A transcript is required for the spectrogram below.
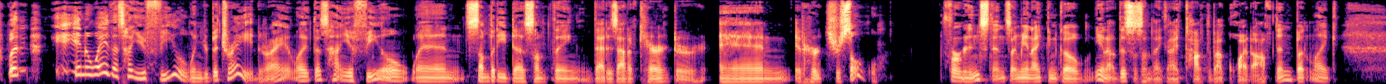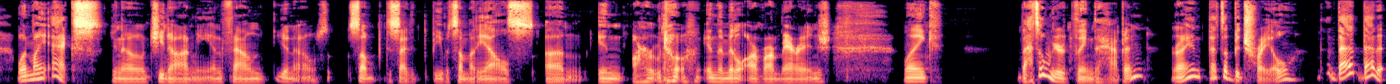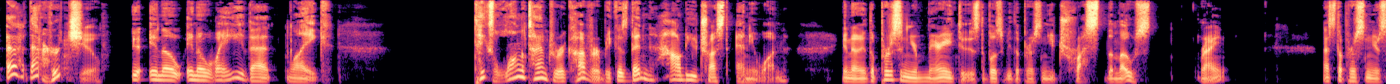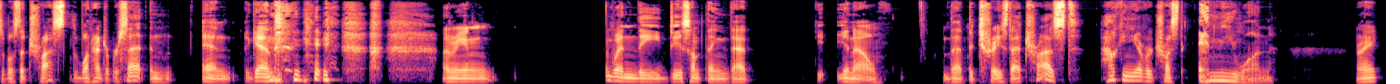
But in a way, that's how you feel when you're betrayed, right? Like that's how you feel when somebody does something that is out of character and it hurts your soul for instance, I mean, I can go, you know, this is something I talked about quite often, but like when my ex, you know, cheated on me and found, you know, some decided to be with somebody else, um, in our, in the middle of our marriage, like that's a weird thing to happen, right? That's a betrayal. That, that, that, that hurts you in a, in a way that like takes a long time to recover because then how do you trust anyone? You know, the person you're married to is supposed to be the person you trust the most right? That's the person you're supposed to trust 100%. And, and again, I mean, when they do something that, you know, that betrays that trust, how can you ever trust anyone? Right?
